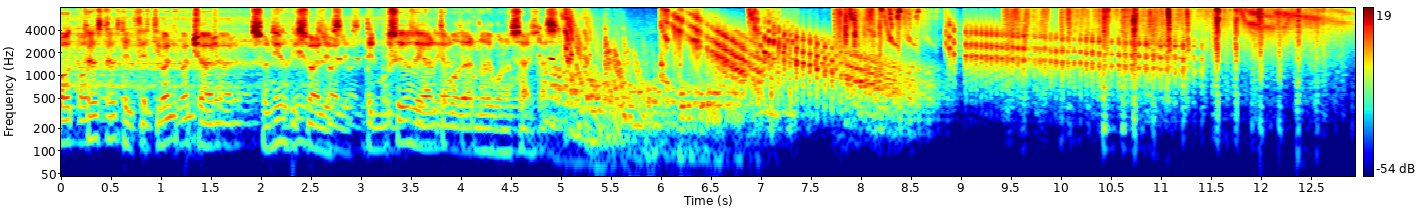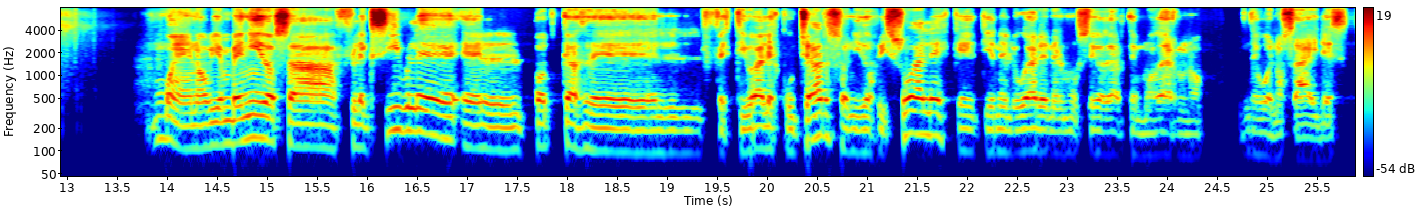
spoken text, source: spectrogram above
Podcast del Festival Escuchar Sonidos Visuales del Museo de Arte Moderno de Buenos Aires. Bueno, bienvenidos a Flexible, el podcast del Festival Escuchar Sonidos Visuales que tiene lugar en el Museo de Arte Moderno de Buenos Aires.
